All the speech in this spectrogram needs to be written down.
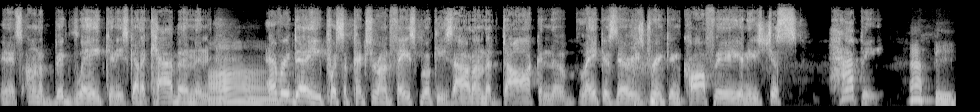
And it's on a big lake and he's got a cabin and ah Every day he puts a picture on Facebook. He's out on the dock and the lake is there. He's drinking coffee and he's just happy. Happy.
